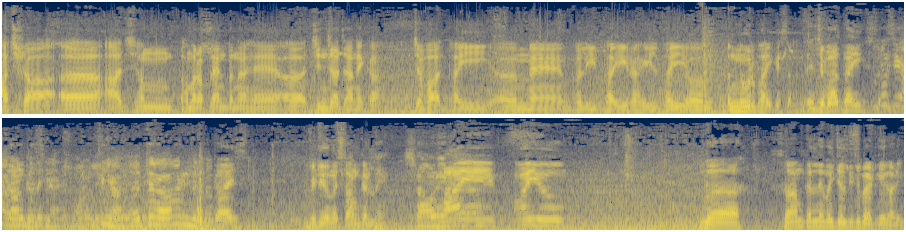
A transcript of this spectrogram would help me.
अच्छा आज हम हमारा प्लान बना है जिंजा जाने का। जवाद भाई मैं वलीद भाई राहील भाई और नूर भाई के साथ। जवाद भाई सलाम कर लें। गाइस वीडियो में सलाम कर लें। हाय? सलाम कर लें भाई जल्दी से बैठ के गाड़ी।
